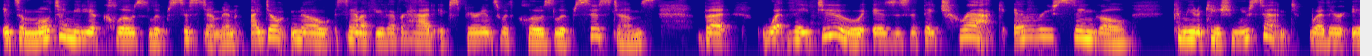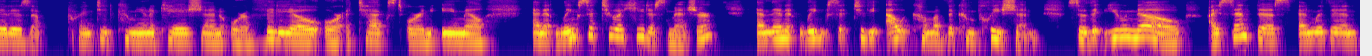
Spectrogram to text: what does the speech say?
it's a multimedia closed loop system. And I don't know, Sam, if you've ever had experience with closed loop systems, but what they do is, is that they track every single communication you send, whether it is a printed communication or a video or a text or an email, and it links it to a HEDIS measure, and then it links it to the outcome of the completion so that you know I sent this, and within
